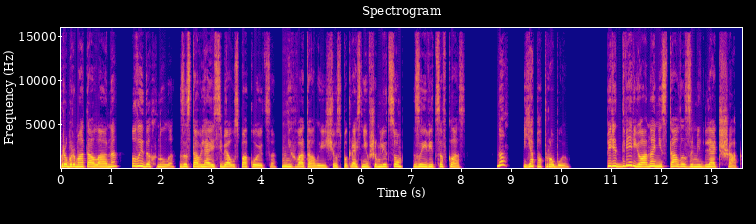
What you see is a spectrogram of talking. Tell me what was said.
пробормотала она, выдохнула, заставляя себя успокоиться. Не хватало еще с покрасневшим лицом заявиться в класс. Но я попробую. Перед дверью она не стала замедлять шаг,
